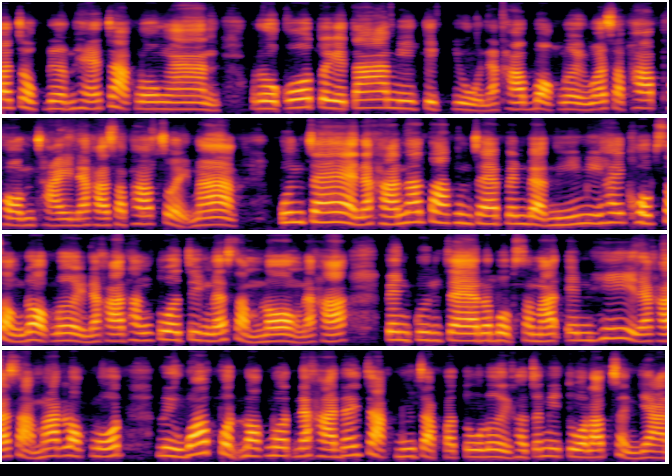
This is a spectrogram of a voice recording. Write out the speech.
กระจกเดิมแท้จากโรงงานโลโก้โตโยต้ามีติดอยู่นะคะ บอกเลยว่าสภาพพร้อมใช้นะคะ สภาพสวยมาก กุญแจนะคะ หน้าตากุญแจเป็นแบบนี้มีให้ครบ 2 ดอกเลยนะคะ ทั้งตัวจริงและสำรองนะคะ เป็นกุญแจระบบสมาร์ทเอนที่นะคะ สามารถล็อกรถ หรือว่าปลดล็อกรถนะคะ ได้จากมือจับประตูเลย เขาจะมีตัวรับสัญญาณ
